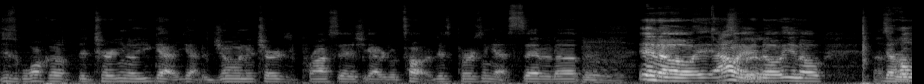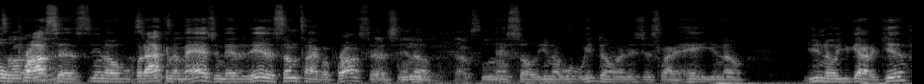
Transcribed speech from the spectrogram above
just walk up the church. You know, you got you got to join the church process. You got to go talk to this person. You got to set it up, and Mm, you know, I don't even know, you know, that's the whole talk, man. process, you know. That's but I can imagine that it is some type of process, Absolutely, you know. absolutely. And so, you know, what we're doing is just like, hey, you know, you know, you got a gift.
